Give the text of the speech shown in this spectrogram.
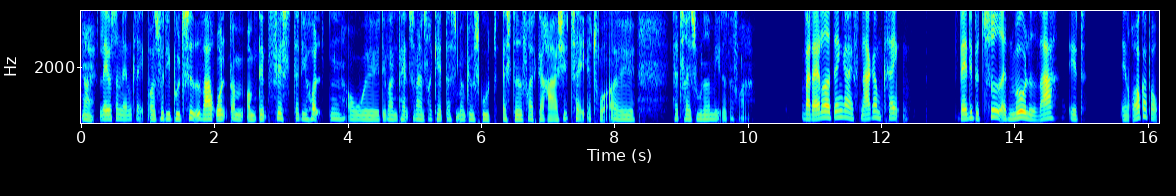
Nej. lave sådan en angreb. Også fordi politiet var rundt om, om den fest, da de holdt den, og øh, det var en panserværnsraket, der simpelthen blev skudt afsted fra et garagetag, jeg tror øh, 50-100 meter derfra. Var der allerede dengang snak omkring, hvad det betød, at målet var et en rockerborg?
